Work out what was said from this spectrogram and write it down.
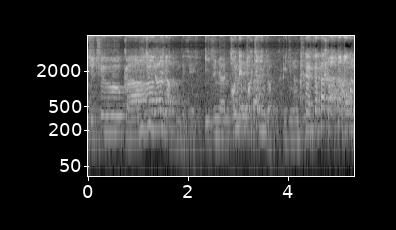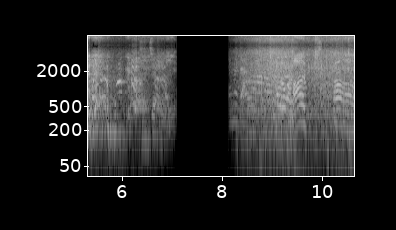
2주 축하. 2주년. 하면 되지. 2주년. 어, 근데 박자 힘들어. 2주년. 아, 아,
